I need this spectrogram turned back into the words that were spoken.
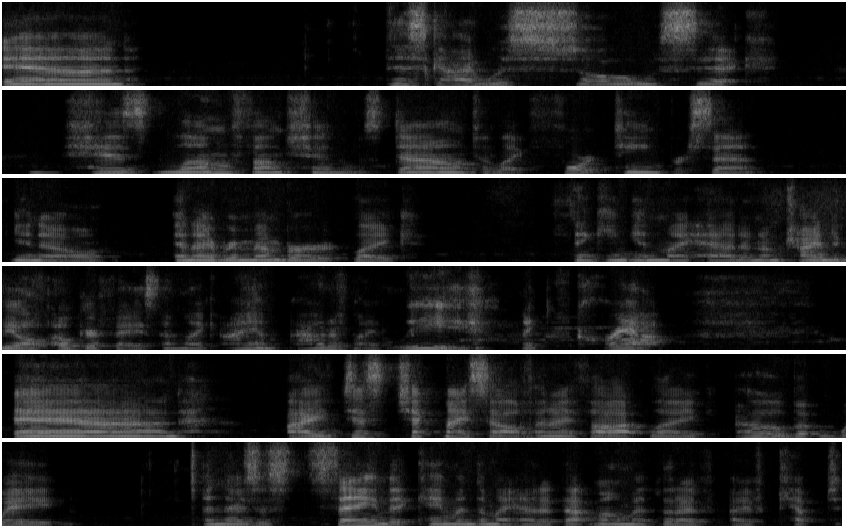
and this guy was so sick. His lung function was down to like 14 percent you know? And i remember like thinking in my head and i'm trying to be all poker face i'm like i am out of my league like crap. And i just checked myself and i thought like oh but wait. And there's this saying that came into my head at that moment that i've, I've kept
